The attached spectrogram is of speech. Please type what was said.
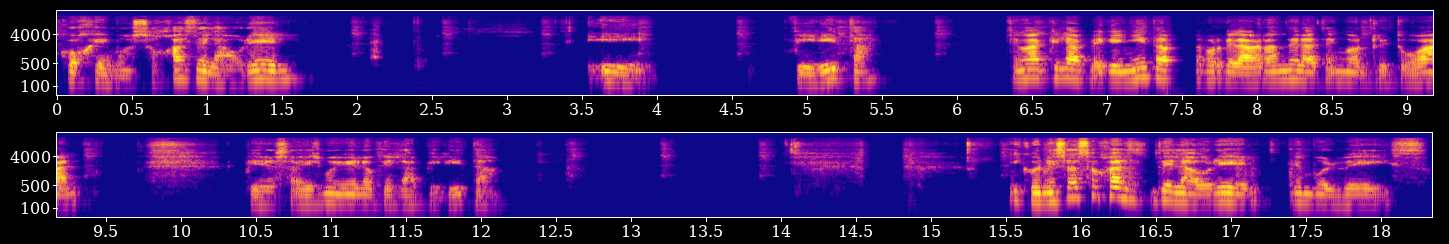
cogemos hojas de laurel y pirita. Tengo aquí la pequeñita porque la grande la tengo en ritual, pero sabéis muy bien lo que es la pirita. Y con esas hojas de laurel envolvéis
